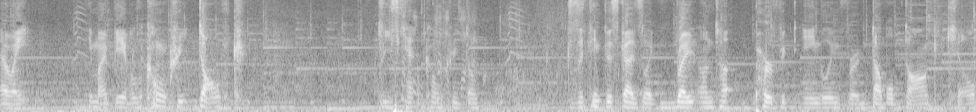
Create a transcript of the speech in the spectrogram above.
Oh wait, he might be able to concrete donk. Please can't concrete donk. Because I think this guy's like right on top, perfect angling for a double donk kill.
